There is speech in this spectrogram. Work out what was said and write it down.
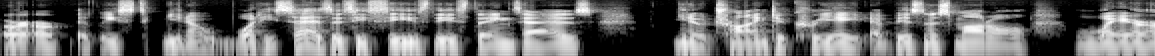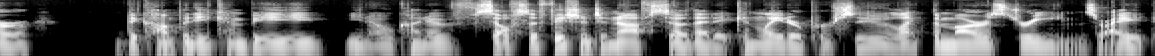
Or, or at least, you know, what he says is he sees these things as you know trying to create a business model where the company can be you know kind of self-sufficient enough so that it can later pursue like the mars dreams right?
